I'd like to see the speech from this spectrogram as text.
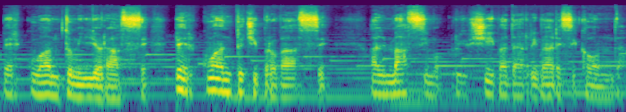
Per quanto migliorasse, per quanto ci provasse, al massimo riusciva ad arrivare seconda.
